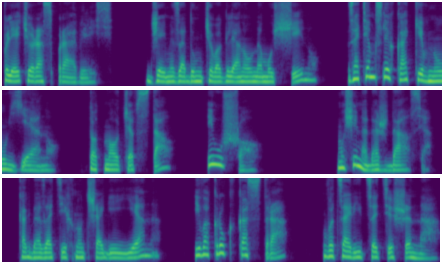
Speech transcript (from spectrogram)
плечи расправились. Джейми задумчиво глянул на мужчину, затем слегка кивнул Йену. Тот молча встал и ушел. Мужчина дождался, когда затихнут шаги Йена, и вокруг костра воцарится тишина.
